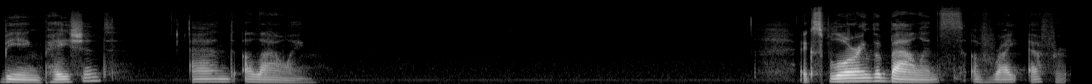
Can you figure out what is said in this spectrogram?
Being patient and allowing. Exploring the balance of right effort.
